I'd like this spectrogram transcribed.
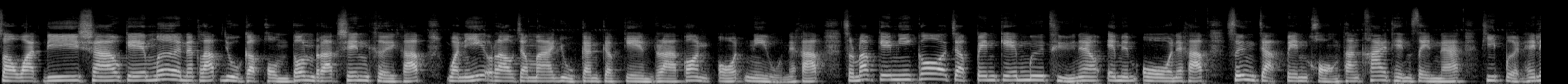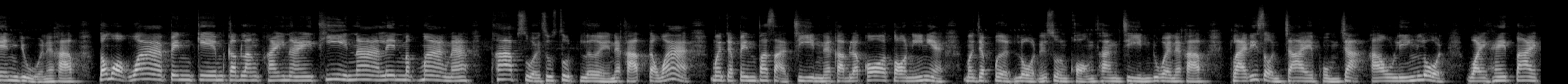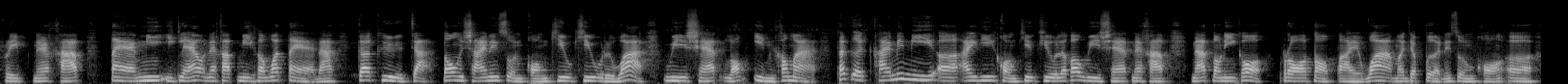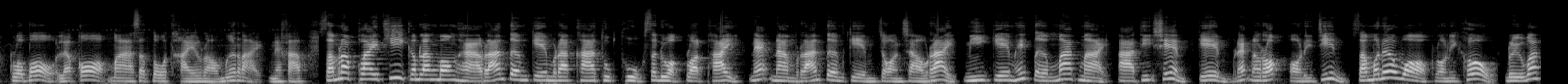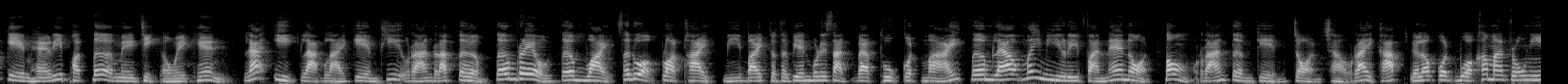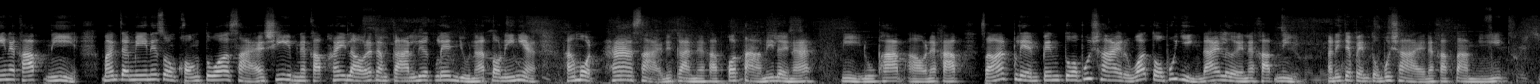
สวัสดีชาวเกมเมอร์นะครับ อยู่กับผมต้นรักเช่นเคยครับ วันนี้เราจะมาอยู่กันกับเกม Dragon o a t New นะครับสำหรับเกมนี้ก็จะเป็นเกมมือถือแนว MMO นะครับ ซึ่งจะเป็นของทางค่าย Tencent นะ ที่เปิดให้เล่นอยู่นะครับ ต้องบอกว่าเป็นเกมกำลังภายในที่น่าเล่นมากๆนะ ภาพสวยสุดๆเลยนะครับ แต่ว่ามันจะเป็นภาษาจีนนะครับ แล้วก็ตอนนี้เนี่ยมันจะเปิดโหลดในส่วนของทางจีนด้วยนะครับใครที่สนใจผมจะเอาลิงก์โหลดไว้ให้ใต้คลิปนะครับ แต่มีอีกแล้วนะครับ มีคำว่าแต่นะ ก็คือจะต้องใช้ในส่วนของ QQ หรือว่า WeChat Login เข้ามา ถ้าเกิดใครไม่มีเอ่อ ID ของ QQ แล้วก็ WeChat นะครับนะตอนนี้ก็รอต่อไปว่ามันจะเปิดในส่วนของเอ่อ global แล้วก็มาสโตไทยเราเมื่อไหร่นะครับสำหรับใครที่กำลังมองหาร้านเติมเกมราคาถูกๆ สะดวกปลอดภัย แนะนำร้านเติมเกมจอนชาวไร่ มีเกมให้เติมมากมาย อาทิเช่น เกม Ragnarok Origin Summoner War Chronicle หรือว่าเกม Harry Potter Magic Awaken และอีกหลากหลายเกมที่ร้านรับเติม เติมเร็ว เติมไว สะดวกปลอดภัย มีใบจดทะเบียนบริษัทแบบถูกกฎหมาย เติมแล้วไม่มีรีฟันแน่นอน ต้องร้านเติมเกมจอนชาวไร่ครับ เดี๋ยวเรากดบวกเข้ามาตรงนี้นะครับ นี่ มันจะมีในส่วนของตัวสายอาชีพนะครับ ให้เราได้ทำการเลือกเล่นอยู่นะ ตอนนี้เนี่ย ทั้งหมด 5 สายด้วยกันนะครับ ก็ตามนี้เลยนะ นี่ดูภาพเอานะครับ สามารถเปลี่ยนเป็นตัวผู้ชายหรือว่าตัวผู้หญิงได้เลยนะครับ นี่ อันนี้จะเป็นตัวผู้ชายนะครับ ตามนี้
